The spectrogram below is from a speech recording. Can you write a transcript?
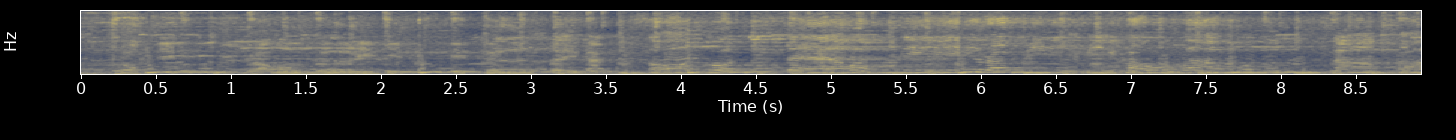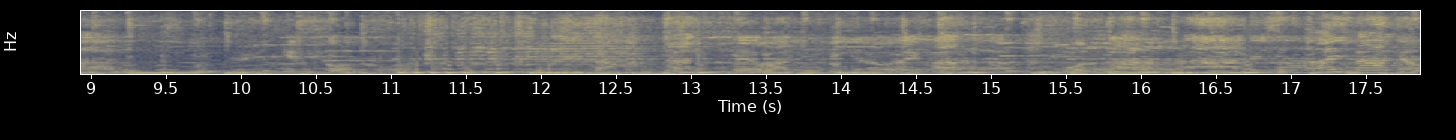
ดิ์ดอกที่เราเคยกินดินเจอด้วยกันสองคน แต่วันนี้รักพี่มีเขามาบนน้ำตาหล่นคุณใจเห็นเขาขอไม่สำคัญแต่ว่าที่นี้เราได้ค่าหมดราคาในสายตาเจ้า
